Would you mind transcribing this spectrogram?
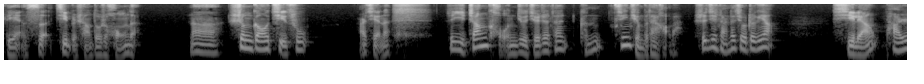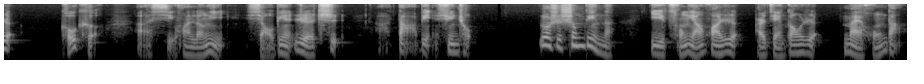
脸色基本上都是红的，那身高气粗，而且呢，这一张口你就觉得他可能心情不太好吧？实际上他就这个样。喜凉怕热，口渴啊，喜欢冷饮，小便热赤啊，大便熏臭。若是生病呢，以从阳化热而见高热，脉洪大，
